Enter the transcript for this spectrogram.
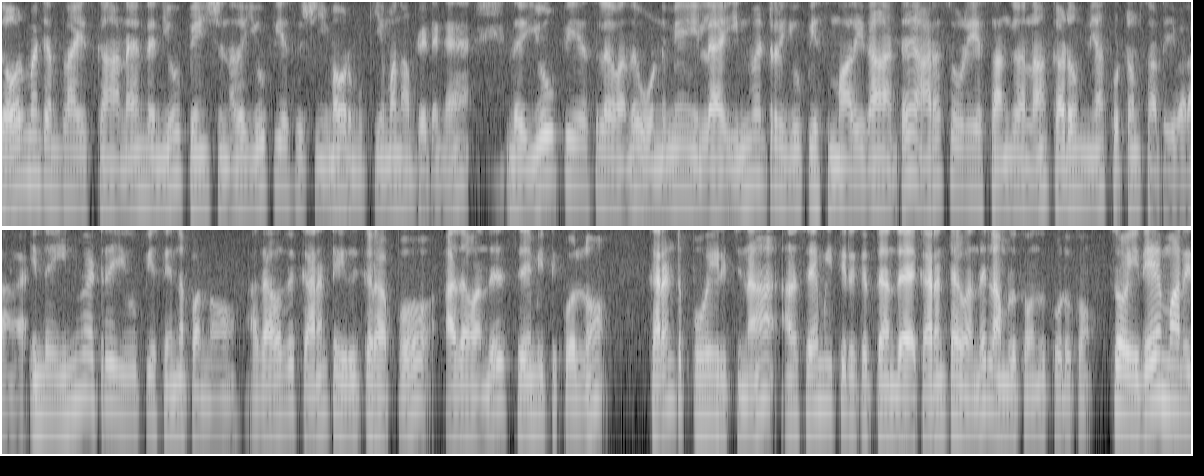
கவர்மெண்ட் எம்ப்ளாயீஸ்க்கான இந்த நியூ பென்ஷன் அதாவது யூபிஎஸ் விஷயமா ஒரு முக்கியமான அப்டேட்டுங்க. இந்த யூபிஎஸ்ஸில் வந்து ஒன்றுமே இல்லை இன்வெர்டர் யூபிஎஸ் மாதிரி தான்ட்டு அரசுடைய சங்கம்லாம் கடுமையாக குற்றம் சாட்டி வராங்க. இந்த இன்வெர்டர் யூபிஎஸ் என்ன பண்ணும்? அதாவது கரண்ட் இருக்கிறப்போ அதை வந்து சேமித்து கொள்ளும். கரண்ட் போயிருச்சுன்னா, அதை சேமித்திருக்கிற அந்த கரண்ட்டை வந்து நம்மளுக்கு வந்து கொடுக்கும். ஸோ இதே மாதிரி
